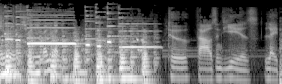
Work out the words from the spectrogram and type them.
오늘은 시간이 빨리 갔네요. 2000 years later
